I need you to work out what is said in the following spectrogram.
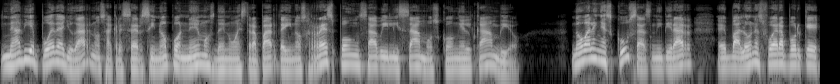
Nadie puede ayudarnos a crecer si no ponemos de nuestra parte y nos responsabilizamos con el cambio. No valen excusas ni tirar eh, balones fuera porque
